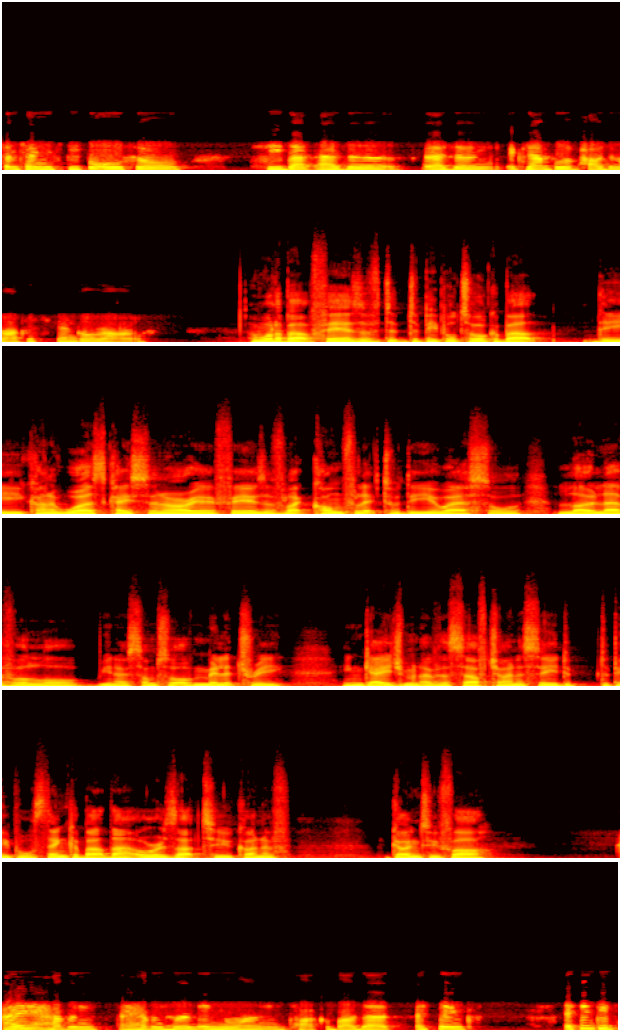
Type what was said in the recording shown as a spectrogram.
some Chinese people also see that as a as an example of how democracy can go wrong. And what about fears of? Do, do people talk about the kind of worst case scenario fears of like conflict with the US or low level or you know some sort of military engagement over the South China Sea. Do, do people think about that, or is that too kind of going too far? I haven't I haven't heard anyone talk about that. I think I think it's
